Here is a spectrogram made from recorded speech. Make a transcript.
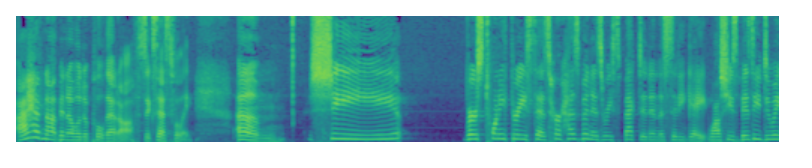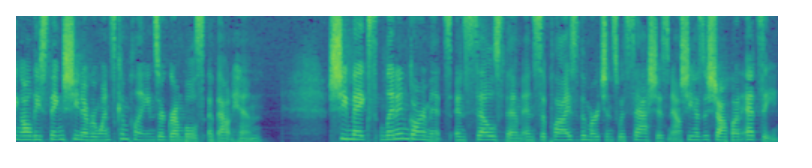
I have not been able to pull that off successfully. Um, she, verse 23 says, her husband is respected in the city gate. While she's busy doing all these things, she never once complains or grumbles about him. She makes linen garments and sells them and supplies the merchants with sashes. Now she has a shop on Etsy.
